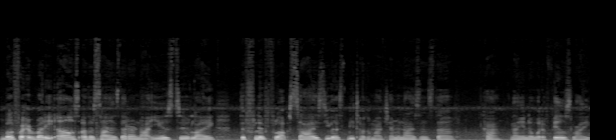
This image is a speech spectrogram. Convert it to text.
But for everybody else, other signs that are not used to like the flip flop size, you guys be talking about Geminis and stuff. Ha, huh, now you know what it feels like.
